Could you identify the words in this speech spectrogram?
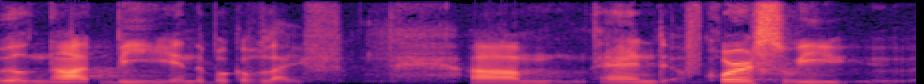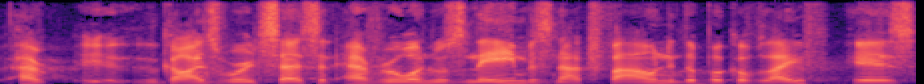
will not be in the book of life. Um, and of course, we Eh, God's word says that everyone whose name is not found in the book of life is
